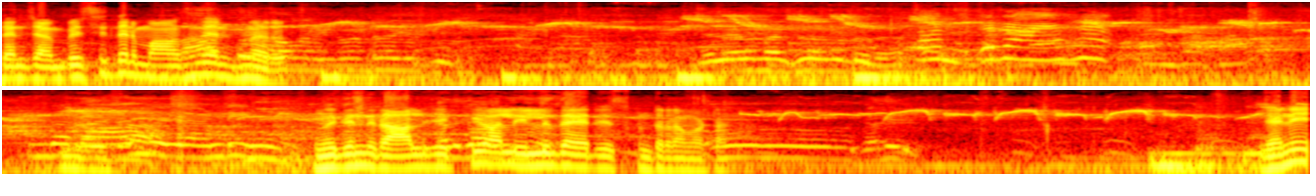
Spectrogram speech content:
దాన్ని చంపేసి దాన్ని మాంసం తింటున్నారు. దీన్ని రాళ్ళు చెక్కి వాళ్ళు ఇల్లు తయారు చేసుకుంటారు అనమాట కానీ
